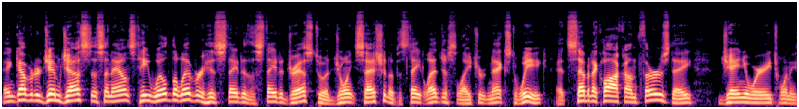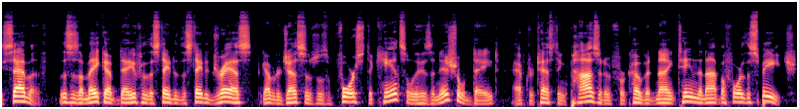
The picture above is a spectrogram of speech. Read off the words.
And Governor Jim Justice announced he will deliver his State of the State address to a joint session of the state legislature next week at 7 o'clock on Thursday, January 27th. This is a makeup day for the State of the State address. Governor Justice was forced to cancel his initial date after testing positive for COVID 19 the night before the speech.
